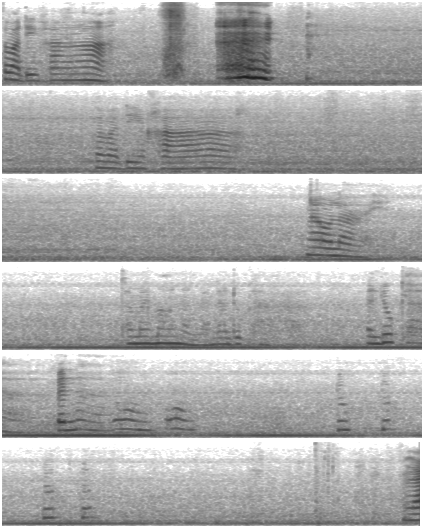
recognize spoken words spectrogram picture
สวัสดีค่ะ สวัสดีค่ะ เอาอะไรทำไมมองอย่างนั้นนะลูกค้าไอ้ลูกค้าเป็นไรโอ้โอ้ดูดูดูดูอะไร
